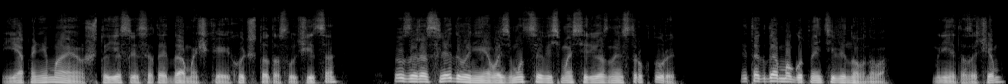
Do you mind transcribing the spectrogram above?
Я понимаю, что если с этой дамочкой хоть что-то случится, то за расследование возьмутся весьма серьезные структуры, и тогда могут найти виновного. Мне это зачем?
